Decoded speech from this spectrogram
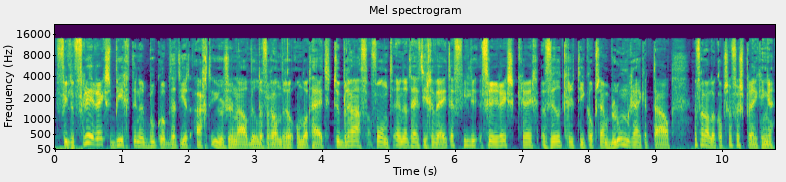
Philip Freriks biecht in het boek op dat hij het 8 uur journaal wilde veranderen... omdat hij het te braaf vond. En dat heeft hij geweten. Philip Freriks kreeg veel kritiek op zijn bloemrijke taal... en vooral ook op zijn versprekingen.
